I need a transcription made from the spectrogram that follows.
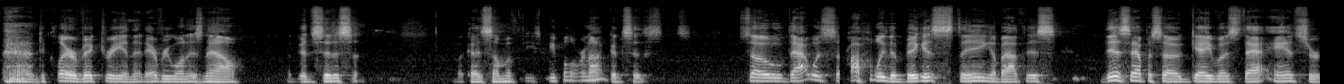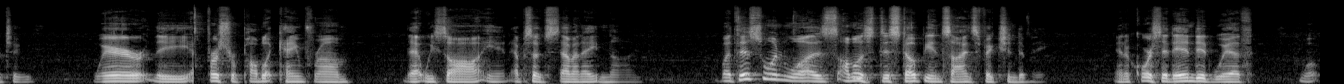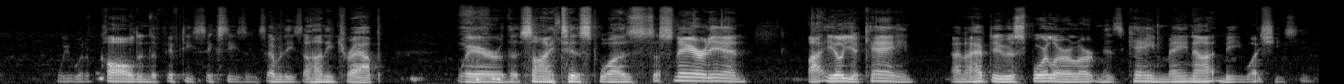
declare victory and that everyone is now a good citizen because some of these people were not good citizens. So that was probably the biggest thing about this. This episode gave us that answer to where the First Republic came from that we saw in episodes seven, eight, and nine. But this one was almost dystopian science fiction to me. And of course, it ended with what we would have called in the 50s, 60s, and 70s a honey trap, where the scientist was snared in by Elia Kane. And I have to do a spoiler alert Ms. Kane may not be what she sees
